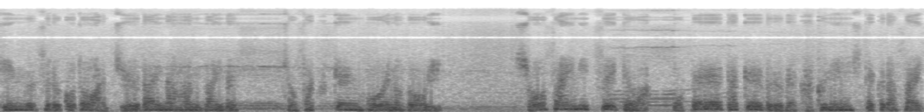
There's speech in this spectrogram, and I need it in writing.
キングすることは重大な犯罪です。著作権法への同意。詳細についてはオペレータケーブルで確認してください。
